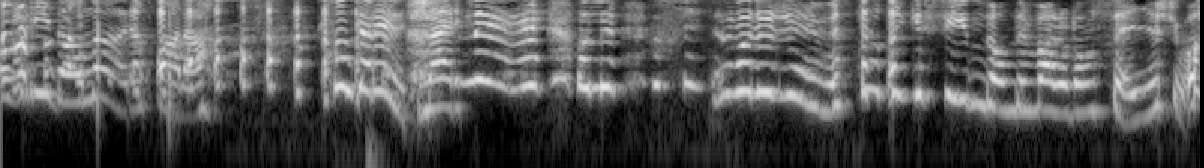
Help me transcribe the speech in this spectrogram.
Och vrida om örat bara. Funkar utmärkt. Nej, och nu var det Rut. Jag tycker synd om det bara de säger så.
